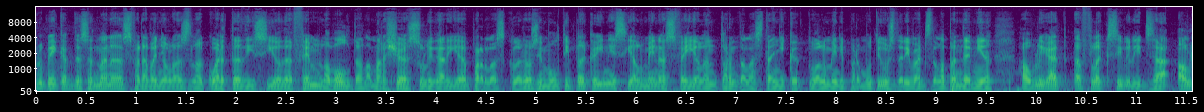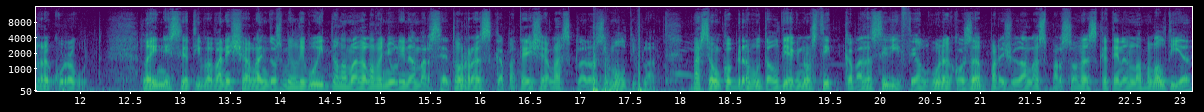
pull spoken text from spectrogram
proper cap de setmana es farà a Banyoles la quarta edició de Fem la Volta, la marxa solidària per l'esclerosi múltiple que inicialment es feia a l'entorn de l'estany i que actualment i per motius derivats de la pandèmia ha obligat a flexibilitzar el recorregut. La iniciativa va néixer l'any 2018 de la mà de la banyolina Mercè Torres, que pateix l'esclerosi múltiple. Va ser un cop rebut el diagnòstic que va decidir fer alguna cosa per ajudar les persones que tenen la malaltia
